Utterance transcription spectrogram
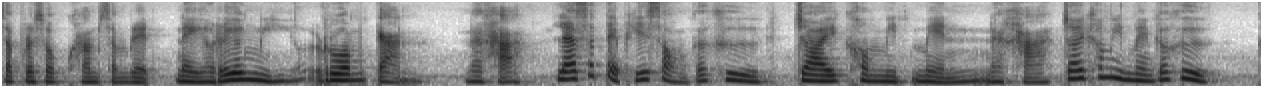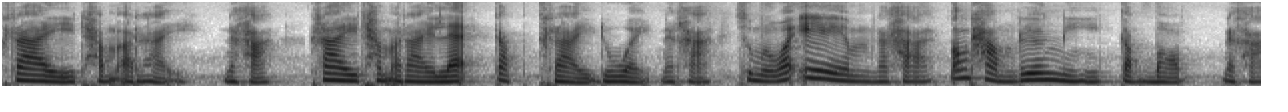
จะประสบความสำเร็จในเรื่องนี้ร่วมกันนะคะ และสเต็ปที่ 2 ก็คือ joy commitment นะคะ joy commitment ก็คือใครทำอะไรนะคะ ใครทำอะไรและกับใครด้วยนะคะ สมมติว่าเอมนะคะ ต้องทำเรื่องนี้กับบ๊อบนะคะ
